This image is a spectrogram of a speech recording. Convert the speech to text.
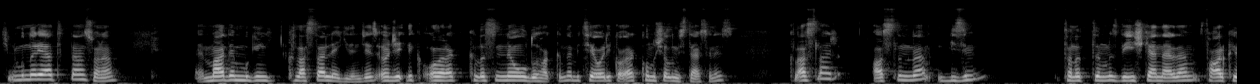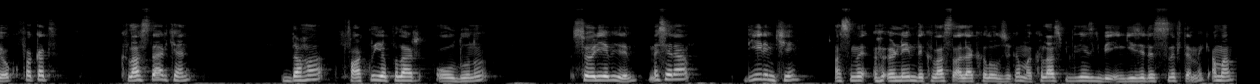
Şimdi bunları yaptıktan sonra e, madem bugün klaslarla ilgileneceğiz, öncelikli olarak klasın ne olduğu hakkında bir teorik olarak konuşalım isterseniz. Klaslar aslında bizim tanıttığımız değişkenlerden farkı yok. Fakat class derken daha farklı yapılar olduğunu söyleyebilirim. Mesela diyelim ki aslında örneğim de class'la alakalı olacak ama class bildiğiniz gibi İngilizce'de sınıf demek ama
